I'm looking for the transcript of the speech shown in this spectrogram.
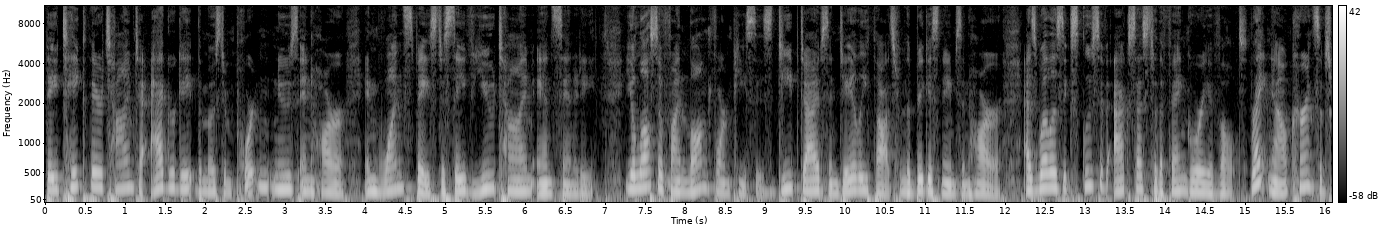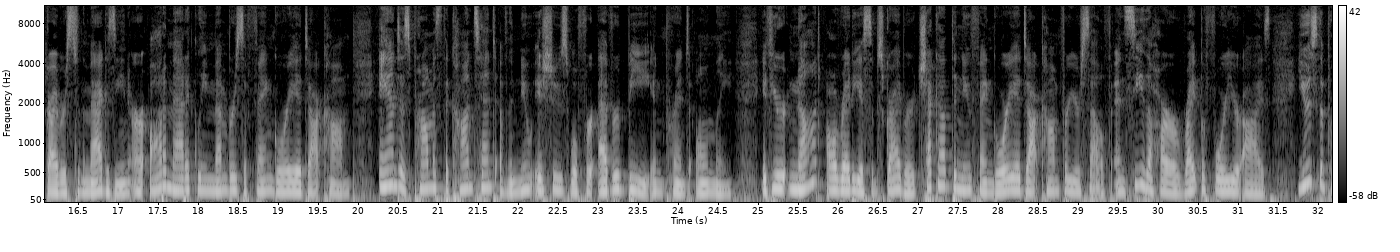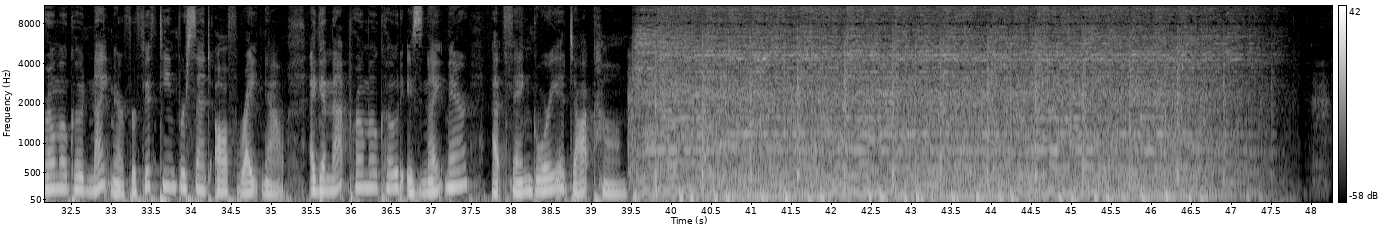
They take their time to aggregate the most important news in horror in one space to save you time and sanity. You'll also find long form pieces, deep dives, and daily thoughts from the biggest names in horror, as well as exclusive access to the Fangoria Vault. Right now, current subscribers to the magazine are automatically members of Fangoria.com, and as promised, the content of the new issues will forever be in print only. If you're not already a subscriber, check out the new Fangoria.com for yourself and see the horror right before your eyes. Use the promo code NIGHTMARE for 15% off right now. Again, that promo code is NIGHTMARE at fangoria.com.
